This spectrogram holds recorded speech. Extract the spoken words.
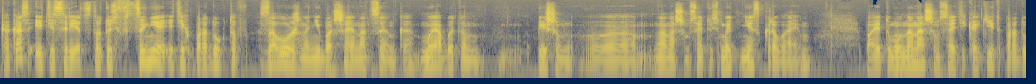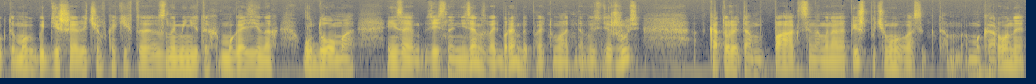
как раз эти средства, то есть в цене этих продуктов заложена небольшая наценка, мы об этом пишем э, на нашем сайте, то есть мы это не скрываем. Поэтому на нашем сайте какие-то продукты могут быть дешевле, чем в каких-то знаменитых магазинах у дома. Я не знаю, здесь, наверное, нельзя назвать бренды, поэтому ладно, воздержусь. Которые там по акции нам иногда пишут, почему у вас там макароны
